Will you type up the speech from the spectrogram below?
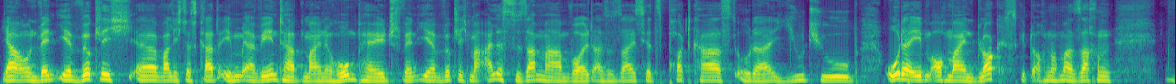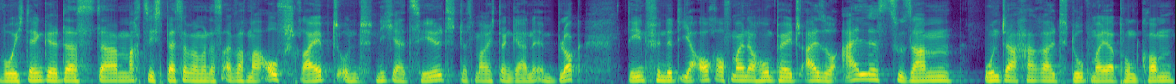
Ja, und wenn ihr wirklich, äh, weil ich das gerade eben erwähnt habe, meine Homepage, wenn ihr wirklich mal alles zusammen haben wollt, also sei es jetzt Podcast oder YouTube oder eben auch meinen Blog, es gibt auch noch mal Sachen, wo ich denke, dass da macht sich's besser, wenn man das einfach mal aufschreibt und nicht erzählt. Das mache ich dann gerne im Blog. Den findet ihr auch auf meiner Homepage. Also alles zusammen unter haralddobmeier.com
